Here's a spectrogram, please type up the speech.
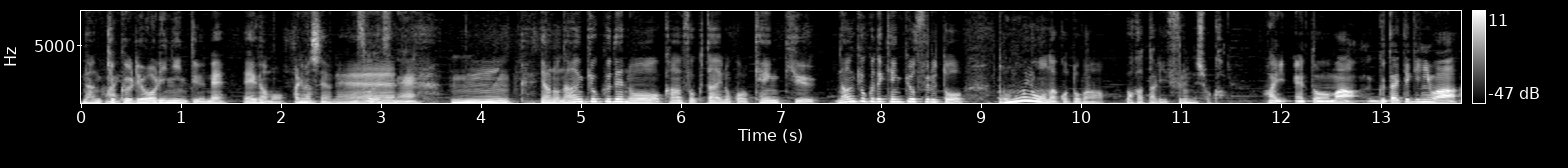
南極料理人っていうね、映画もありましたよね。そうです。ねうん。いやあの南極での観測隊のこの研究、南極で研究をするとどのようなことが分かったりするんでしょうか？はいえっとまあ、具体的には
